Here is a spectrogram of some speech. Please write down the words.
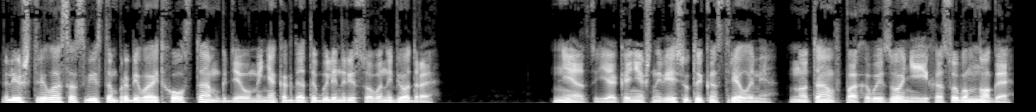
Лишь стрела со свистом пробивает холст там, где у меня когда-то были нарисованы бедра. Нет, я, конечно, весь утыкан стрелами, но там, в паховой зоне, их особо много.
